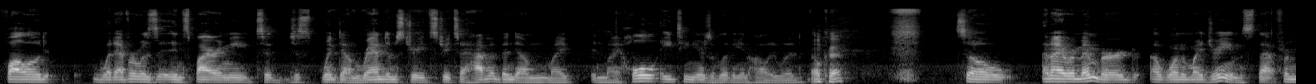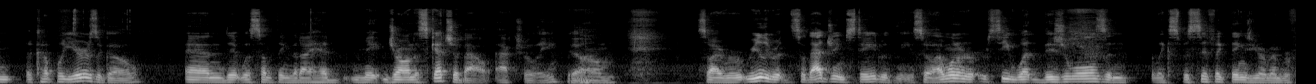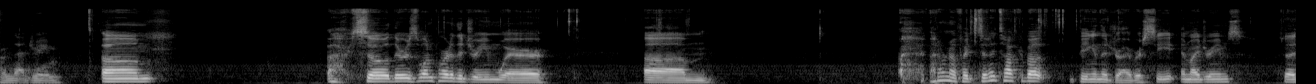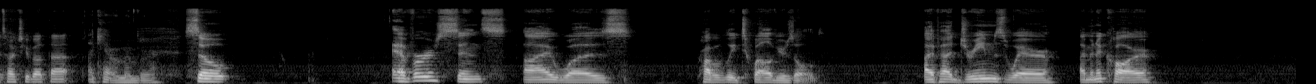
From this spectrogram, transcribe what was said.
followed whatever was inspiring me to just went down random streets, streets I haven't been down in my in my whole 18 years of living in Hollywood. okay So, and I remembered uh, one of my dreams that from a couple years ago, and it was something that I had ma- drawn a sketch about actually. Yeah. Um, so I re- really, re- so that dream stayed with me. So I want to see what visuals and like specific things you remember from that dream. Um. uh, So there was one part of the dream where, um, I don't know if I did. I talk about being in the driver's seat in my dreams. Did I talk to you about that? I can't remember. So, ever since I was probably 12 years old, I've had dreams where I'm in a car,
